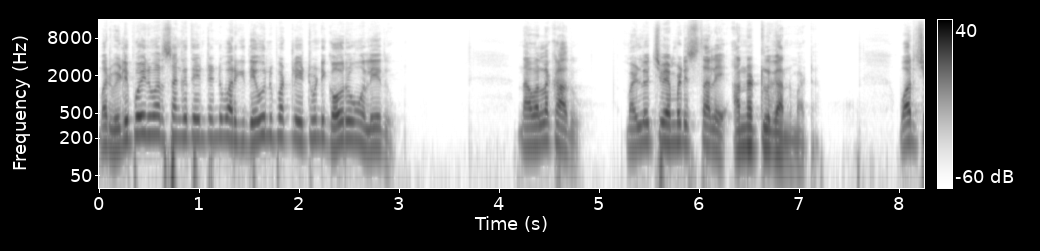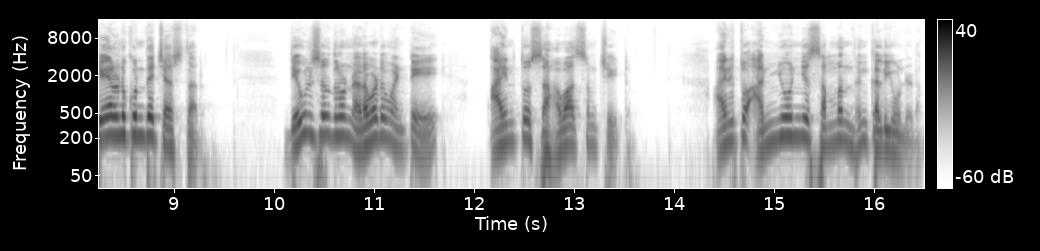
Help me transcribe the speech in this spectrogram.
మరి వెళ్ళిపోయిన వారి సంగతి ఏంటంటే వారికి దేవుని పట్ల ఎటువంటి గౌరవం లేదు. నా వల్ల కాదు. మళ్ళీ వచ్చి వెంబడిస్తాలే అన్నట్లుగా అన్నమాట. వారు చేయాలనుకున్నదే చేస్తారు. దేవుని సన్నిధిలో నడవడం అంటే ఆయనతో సహవాసం చేయటం. ఆయనతో అన్యోన్య సంబంధం కలిగి ఉండడం.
